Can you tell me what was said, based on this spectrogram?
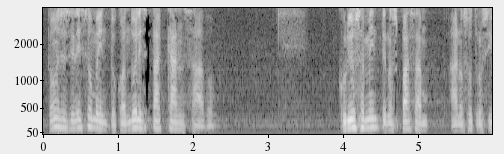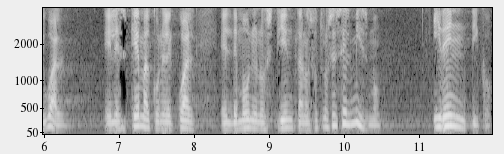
Entonces, en ese momento, cuando él está cansado, curiosamente nos pasa a nosotros igual. El esquema con el cual el demonio nos tienta a nosotros es el mismo, idéntico.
